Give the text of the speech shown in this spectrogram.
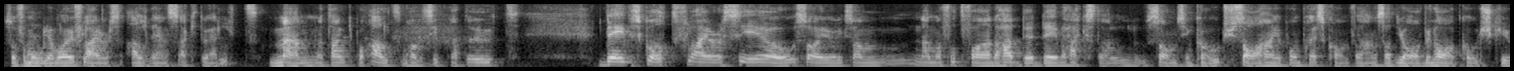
Så förmodligen var ju Flyers aldrig ens aktuellt. Men med tanke på allt som har sipprat ut. Dave Scott, Flyers CEO, sa ju liksom när man fortfarande hade Dave Hackstall som sin coach sa han ju på en presskonferens att jag vill ha coach Q.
